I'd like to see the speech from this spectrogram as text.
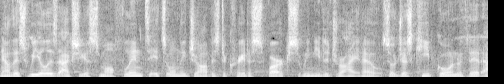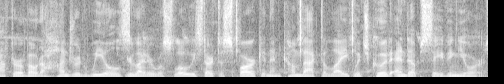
Now this wheel is actually a small flint, its only job is to create a spark, so we need to dry it out. So just keep going with it, after about a hundred wheels, your lighter will slowly start to spark and then come back to life, which could end up saving yours.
